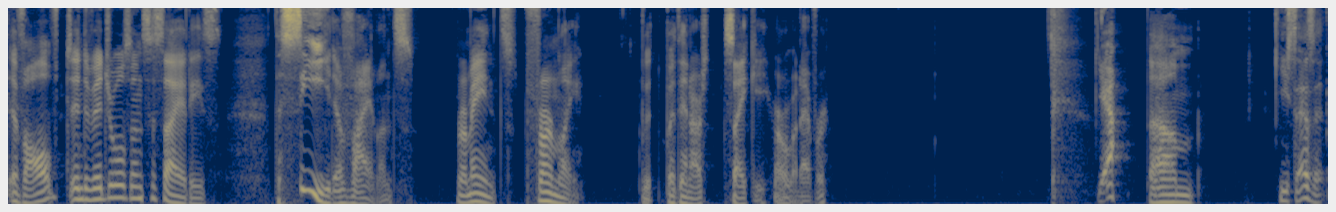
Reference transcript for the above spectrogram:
evolved individuals and societies, the seed of violence remains firmly with, within our psyche or whatever. Yeah, Um, he says it.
